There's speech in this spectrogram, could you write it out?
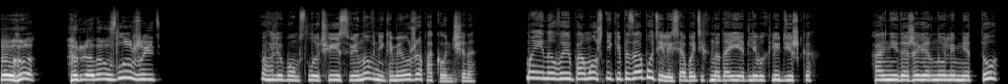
«Ага, рада услужить». «В любом случае, с виновниками уже покончено. Мои новые помощники позаботились об этих надоедливых людишках. Они даже вернули мне то,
